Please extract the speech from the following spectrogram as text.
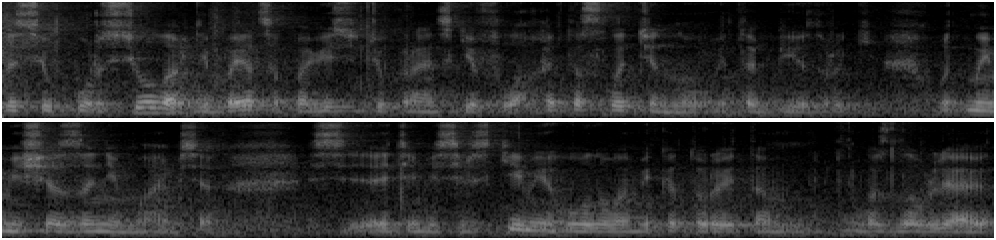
до сих пор села, где боятся повесить украинский флаг. Это Слотино, это Безруки. Вот мы ими сейчас занимаемся, этими сельскими головами, которые там возглавляют.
